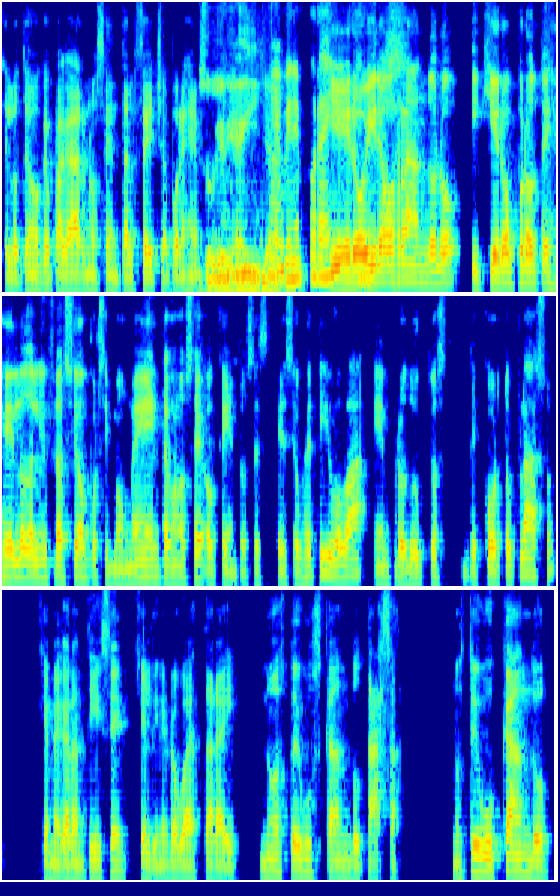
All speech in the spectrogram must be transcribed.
que lo tengo que pagar, no sé, en tal fecha, por ejemplo. Eso viene ahí ya. Viene por ahí. Quiero ir ahorrándolo y quiero protegerlo de la inflación por si me aumenta o no sé. Ok, entonces ese objetivo va en productos de corto plazo que me garanticen que el dinero va a estar ahí. No estoy buscando tasa, no estoy buscando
